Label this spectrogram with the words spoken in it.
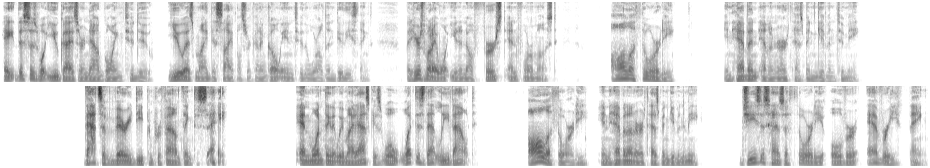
Hey, this is what you guys are now going to do, you as my disciples are going to go into the world and do these things. But here's what I want you to know first and foremost all authority in heaven and on earth has been given to me. That's a very deep and profound thing to say. And one thing that we might ask is well, what does that leave out? All authority in heaven and earth has been given to me. Jesus has authority over everything.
